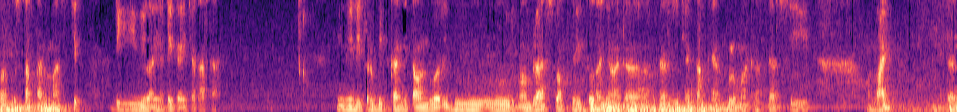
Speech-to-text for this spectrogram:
perpustakaan masjid di wilayah DKI Jakarta. Ini diterbitkan di tahun 2015, waktu itu hanya ada versi cetaknya, belum ada versi online, dan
